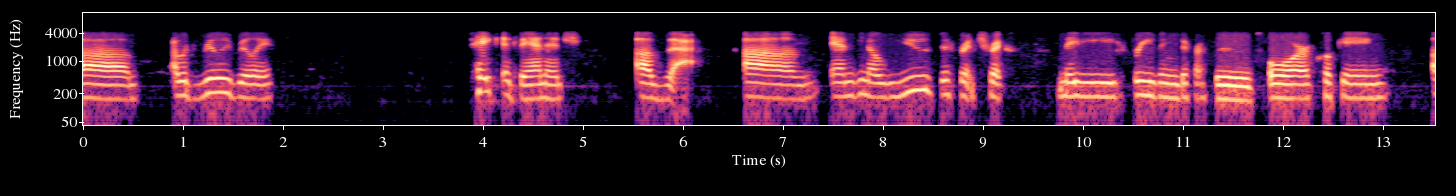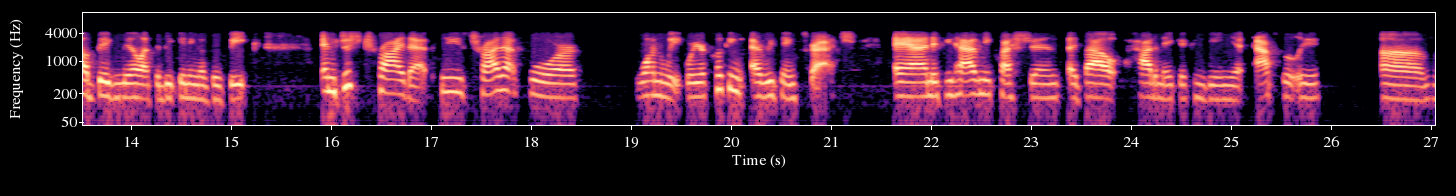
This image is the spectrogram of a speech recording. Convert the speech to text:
Um, I would really, really take advantage of that. Um, and, you know, use different tricks, maybe freezing different foods or cooking a big meal at the beginning of the week. And just try that. Please try that for one week where you're cooking everything scratch. And if you have any questions about how to make it convenient, absolutely, um,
